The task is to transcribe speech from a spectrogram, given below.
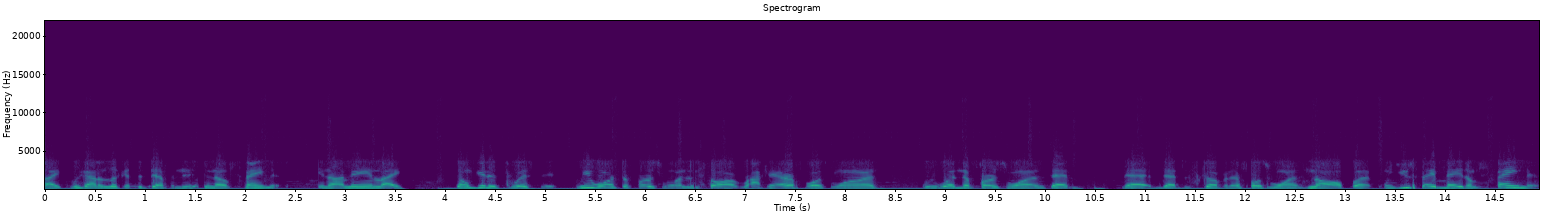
like we got to look at the definition of famous. You know what I mean? Like, don't get it twisted. We weren't the first ones to start rocking Air Force Ones. We wasn't the first ones that that that discovered Air Force Ones. No, but when you say made them famous,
